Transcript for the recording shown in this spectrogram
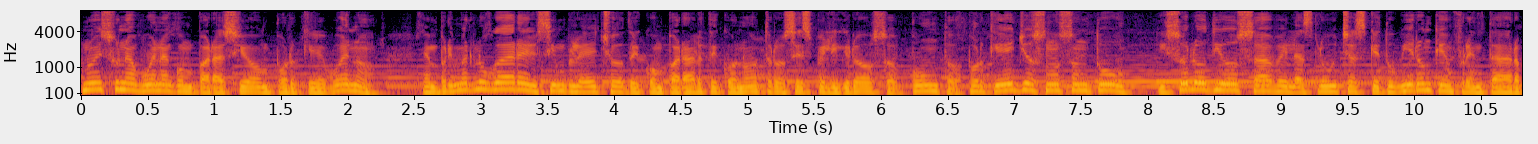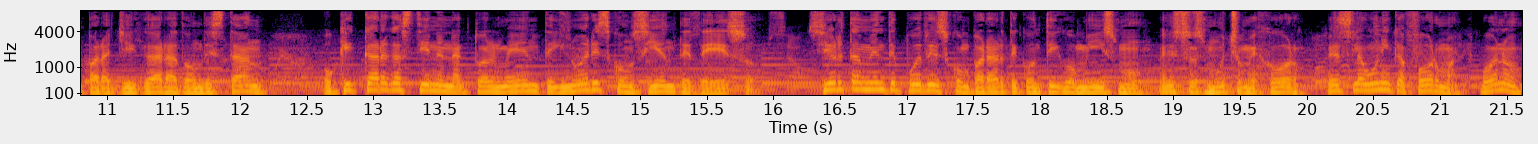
No es una buena comparación porque, bueno, en primer lugar, el simple hecho de compararte con otros es peligroso, punto, porque ellos no son tú, y solo Dios sabe las luchas que tuvieron que enfrentar para llegar a donde están, o qué cargas tienen actualmente y no eres consciente de eso. Ciertamente puedes compararte contigo mismo, eso es mucho mejor, es la única forma. Bueno,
